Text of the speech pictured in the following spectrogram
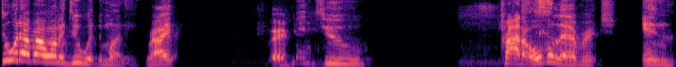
do whatever I want to do with the money, right? Right. To try to over leverage and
